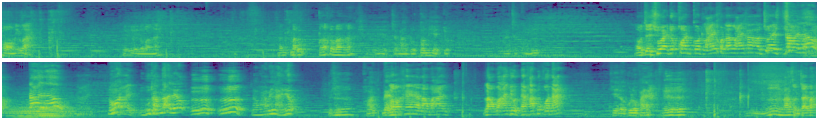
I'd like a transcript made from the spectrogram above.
ทองนี่หว่าเฮ้ยระวังนะ มันมันมันระวังนะเอ๊ะจะลังดูต้นเหตุอยู่น่าจะตรงนี้เอาใจช่วยทุกคนกดไลค์คนละไลค์ครับ เอาช่วยได้แล้ว ได้แล้ว โน้ตได้กูทำได้แล้วเออเออลาวาไม่ไหลแล้วโอเคเออขอแบ่งรอแค่ลาวาลาวาหยุดนะครับทุกคนนะโอเคเดี๋ยวกูลงไปนะเอออืมน่าสนใจปะ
